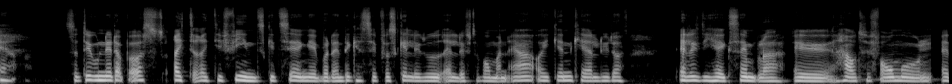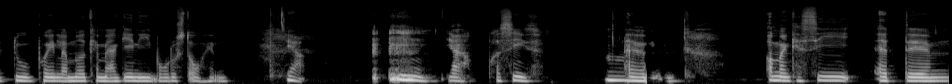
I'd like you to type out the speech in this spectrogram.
Ja. Så det er jo netop også rigtig, rigtig fin skitsering af, hvordan det kan se forskelligt ud, alt efter hvor man er. Og igen, kære lytter, alle de her eksempler øh, har til formål, at du på en eller anden måde kan mærke ind i, hvor du står henne. Ja. ja, præcis. Mm. Øhm, og man kan sige, at, øhm,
